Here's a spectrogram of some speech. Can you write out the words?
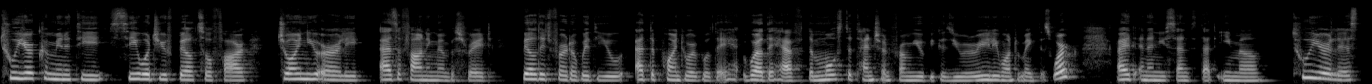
to your community, see what you've built so far, join you early as a founding members rate, build it further with you at the point where they where they have the most attention from you because you really want to make this work, right? And then you send that email to your list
